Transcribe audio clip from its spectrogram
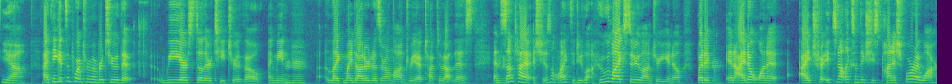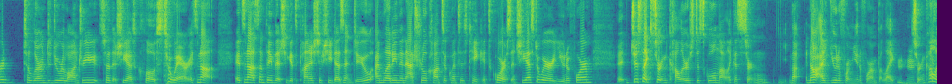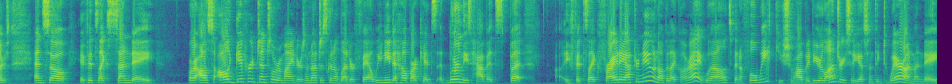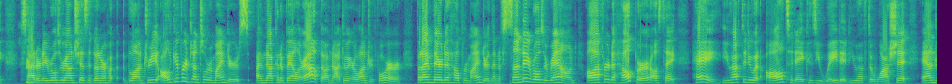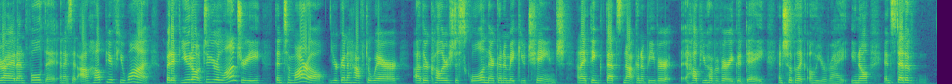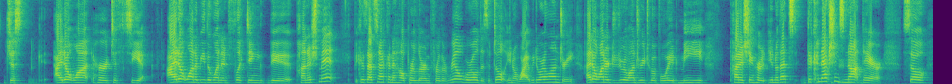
Yeah. I think it's important to remember too that we are still their teacher though. I mean, mm-hmm. like my daughter does her own laundry. I've talked about this. And mm-hmm. sometimes she doesn't like to do la- who likes to do laundry, you know? But if mm-hmm. and I don't want to I tr- it's not like something she's punished for. I want her to learn to do her laundry so that she has clothes to wear. It's not it's not something that she gets punished if she doesn't do. I'm letting the natural consequences take its course and she has to wear a uniform uh, just like certain colors to school, not like a certain not not a uniform uniform, but like certain colors. And so if it's like Sunday or I'll I'll give her gentle reminders. I'm not just going to let her fail. We need to help our kids learn these habits, but if it's like Friday afternoon, I'll be like, all right, well, it's been a full week. You should probably do your laundry so you have something to wear on Monday. Saturday rolls around, she hasn't done her laundry. I'll give her gentle reminders. I'm not going to bail her out, though. I'm not doing her laundry for her, but I'm there to help remind her. Then if Sunday rolls around, I'll offer to help her. I'll say, hey, you have to do it all today because you waited. You have to wash it and dry it and fold it. And I said, I'll help you if you want, but if you don't do your laundry, then tomorrow you're going to have to wear other colors to school and they're going to make you change. And I think that's not going to be very help you have a very good day. And she'll be like, "Oh, you're right." You know, instead of just I don't want her to see it. I don't want to be the one inflicting the punishment because that's not going to help her learn for the real world as adult, you know, why we do our laundry. I don't want her to do her laundry to avoid me punishing her. You know, that's the connection's mm-hmm. not there. So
